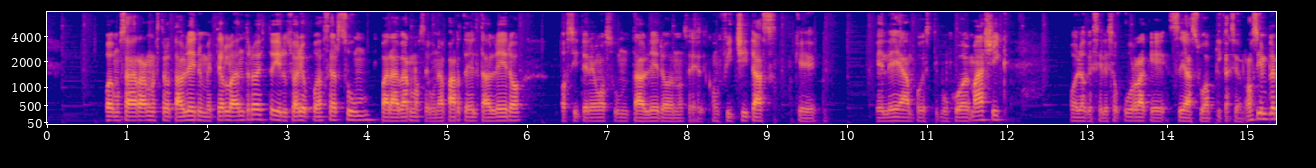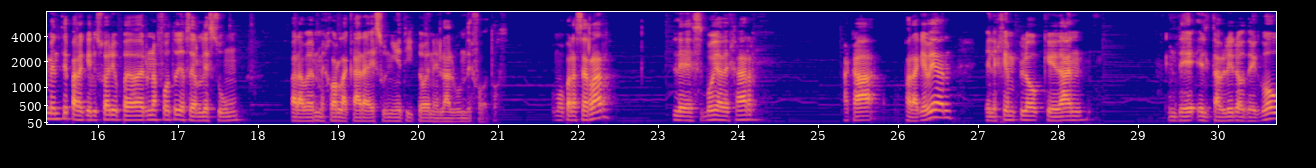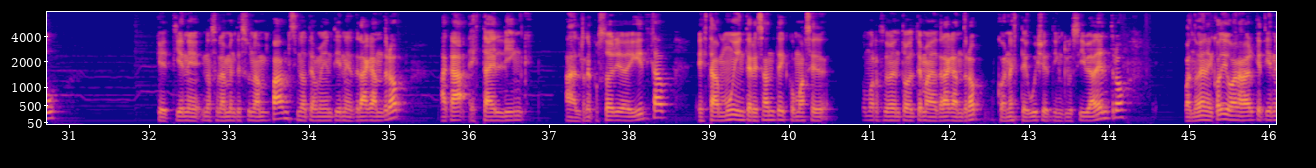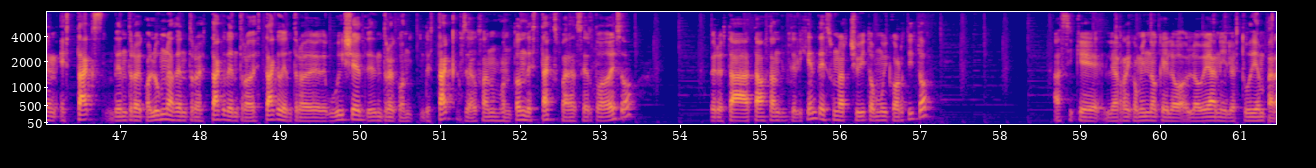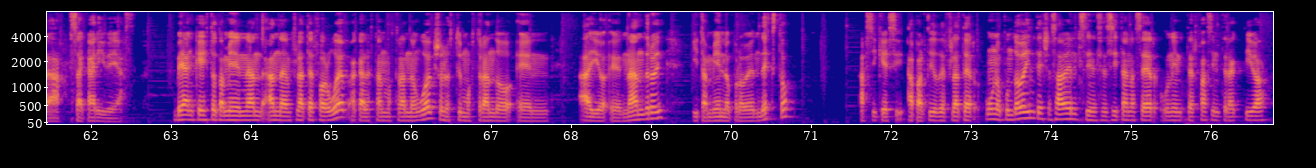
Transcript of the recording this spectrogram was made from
podemos agarrar nuestro tablero y meterlo dentro de esto y el usuario puede hacer zoom para vernos en una parte del tablero o si tenemos un tablero, no sé, con fichitas que, lean porque es tipo un juego de Magic o lo que se les ocurra que sea su aplicación. O simplemente para que el usuario pueda ver una foto y hacerle zoom para ver mejor la cara de su nietito en el álbum de fotos. Como para cerrar, les voy a dejar acá para que vean el ejemplo que dan del tablero de Go, que tiene no solamente es un unpump, sino también tiene drag and drop. Acá está el link al repositorio de GitHub. Está muy interesante cómo hace cómo resuelven todo el tema de drag and drop con este widget inclusive adentro. Cuando vean el código van a ver que tienen stacks dentro de columnas, dentro de stack, dentro de stack, dentro de widget, dentro de, stack. O sea, usan un montón de stacks para hacer todo eso. Pero está, está bastante inteligente, es un archivito muy cortito. Así que les recomiendo que lo, vean y lo estudien para sacar ideas. Vean que esto también anda en Flutter for Web. Acá lo están mostrando en web. Yo lo estoy mostrando en, en Android. Y también lo probé en desktop. Así que a partir de Flutter 1.20 ya saben, si necesitan hacer una interfaz interactiva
